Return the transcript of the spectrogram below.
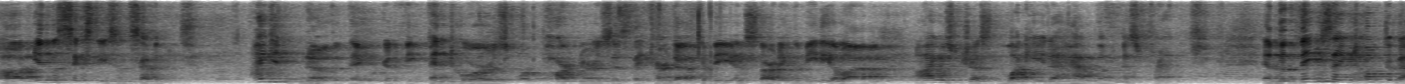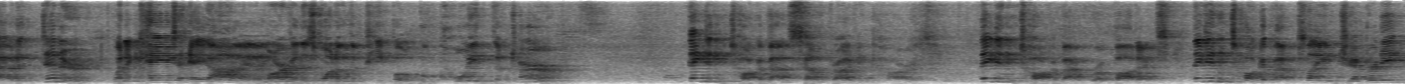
uh, in the 60s and 70s. I didn't know that they were going to be mentors or partners as they turned out to be in starting the Media Lab. I was just lucky to have them as friends. And the things they talked about at dinner when it came to AI, and Marvin is one of the people who coined the term, they didn't talk about self-driving cars. They didn't talk about robotics. They didn't talk about playing Jeopardy.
